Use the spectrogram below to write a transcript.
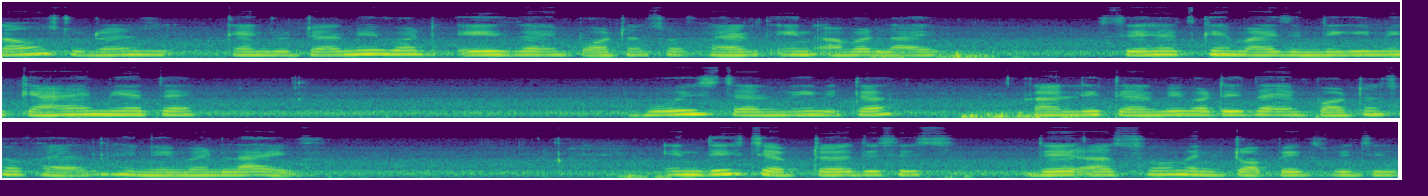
Now, students can you tell me what is the importance of health in our life सेहत की हमारी ज़िंदगी में क्या अहमियत है? हु इज़ टेल मी बेटा kindly tell me what is the importance of health in human life in this chapter, this is, there are so many topics which is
